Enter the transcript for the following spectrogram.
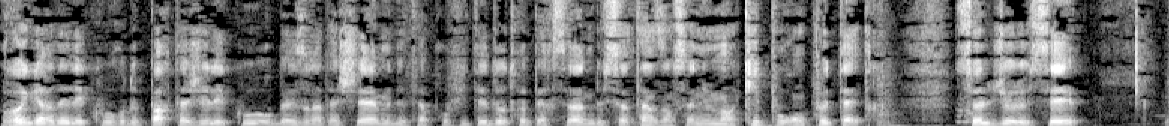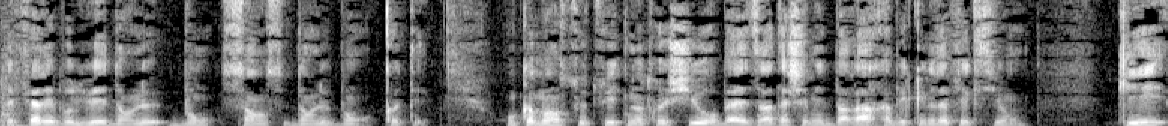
regarder les cours, de partager les cours Be'ezrat Hashem et de faire profiter d'autres personnes de certains enseignements qui pourront peut-être, seul Dieu le sait, les faire évoluer dans le bon sens, dans le bon côté. On commence tout de suite notre shiur Be'ezrat Hashem Barach avec une réflexion qui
